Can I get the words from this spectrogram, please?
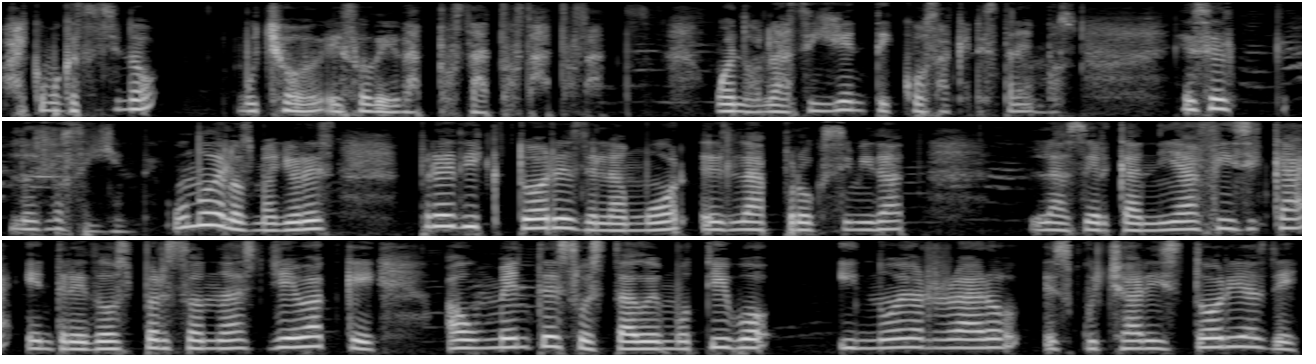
Ay, como que está haciendo mucho eso de datos, datos, datos, datos. Bueno, la siguiente cosa que les traemos es, el, es lo siguiente. Uno de los mayores predictores del amor es la proximidad. La cercanía física entre dos personas lleva a que aumente su estado emotivo y no es raro escuchar historias de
